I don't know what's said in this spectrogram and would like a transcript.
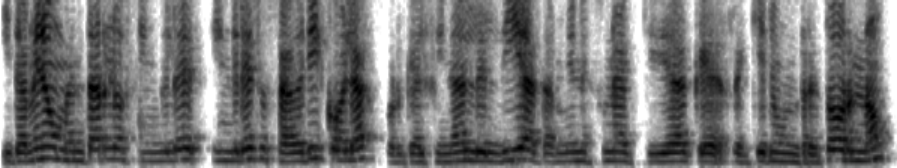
y también aumentar los ingresos agrícolas, porque al final del día también es una actividad que requiere un retorno,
